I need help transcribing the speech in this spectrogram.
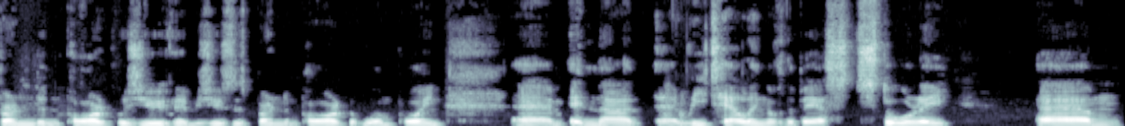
Burnden Park was used. It was used as Burnden Park at one point um, in that uh, retelling of the Best story. Um,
